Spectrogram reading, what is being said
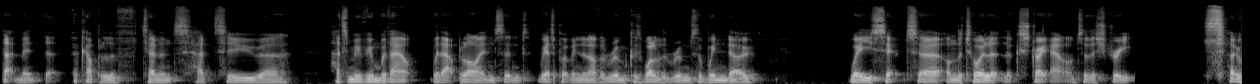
that meant that a couple of tenants had to uh, had to move in without without blinds, and we had to put them in another room because one of the rooms, the window where you sit uh, on the toilet, looks straight out onto the street. So,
